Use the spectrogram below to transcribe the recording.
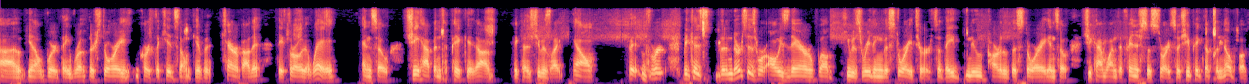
Uh, you know, where they wrote their story. Of course, the kids don't give a care about it. They throw it away, and so she happened to pick it up because she was like, you know, for- because the nurses were always there while he was reading the story to her, so they knew part of the story, and so she kind of wanted to finish the story. So she picked up the notebook.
